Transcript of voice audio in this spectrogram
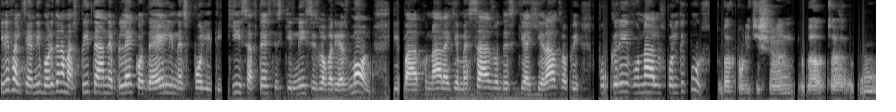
Κύριε Φαλτσιανή, μπορείτε να μας πείτε αν εμπλέκονται Έλληνες πολιτικοί σε αυτές τις κινήσεις λογαριασμών; Υπάρχουν άραγε μεσάζοντες και αχυράνθρωποι που κρύβουν άλλους πολιτικούς; about politician, about uh, who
